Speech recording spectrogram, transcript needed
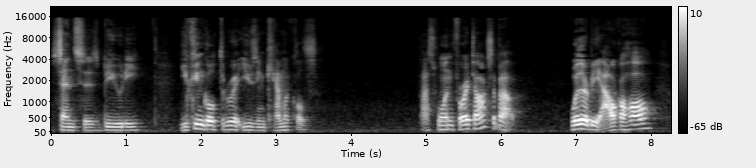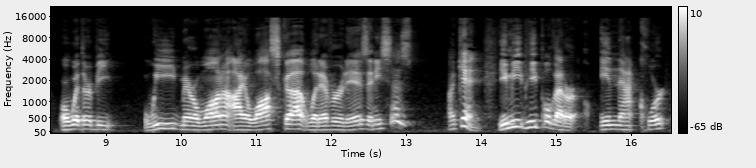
senses, beauty. You can go through it using chemicals. That's one Freud talks about. Whether it be alcohol or whether it be weed, marijuana, ayahuasca, whatever it is. And he says, again, you meet people that are in that court,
